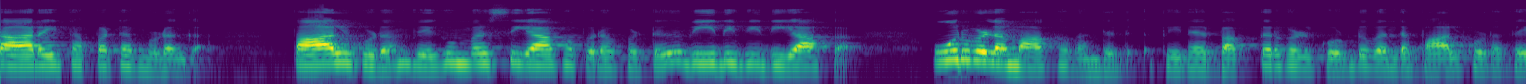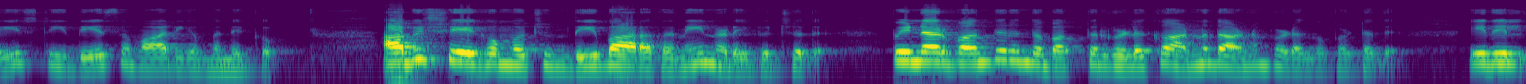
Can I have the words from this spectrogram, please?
தாரை தப்பட்டம் முழங்க பால்குடம் வெகுமரிசையாக புறப்பட்டு வீதி வீதியாக ஊர்வலமாக வந்தது. பின்னர் பக்தர்கள் கொண்டு வந்த பால்குடத்தை ஸ்ரீ தேசமாரியம்மனுக்கு அபிஷேகம் மற்றும் தீபாராதனை நடைபெற்றது. பின்னர் வந்திருந்த பக்தர்களுக்கு அன்னதானம் வழங்கப்பட்டது. இதில்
